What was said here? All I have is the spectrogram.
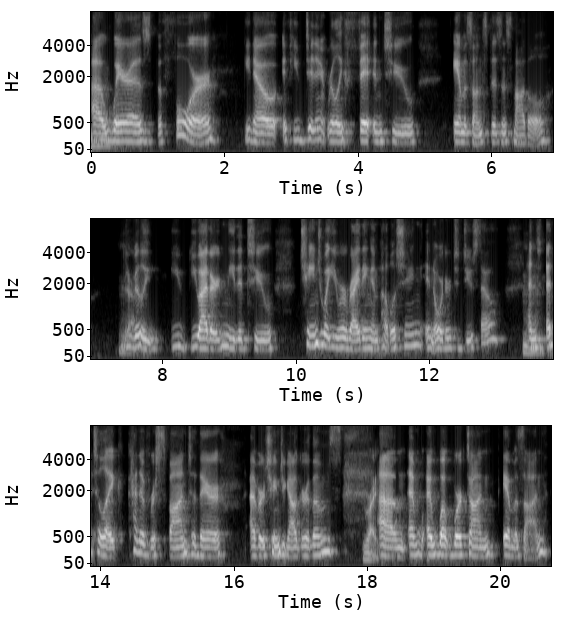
Uh, mm-hmm. Uh, whereas before, you know, if you didn't really fit into Amazon's business model, yeah. you really you you either needed to change what you were writing and publishing in order to do so, mm-hmm. and and to like kind of respond to their ever changing algorithms, right? Um, and and what worked on Amazon,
